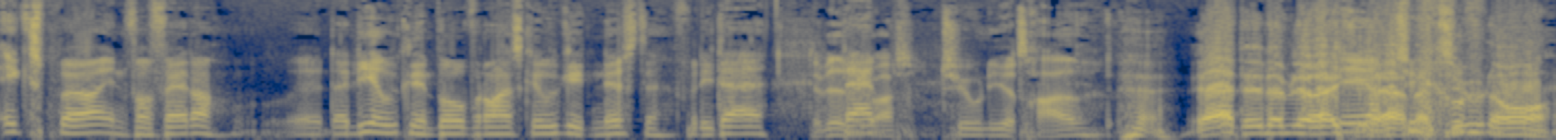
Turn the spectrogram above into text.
ikke spørge en forfatter, øh, der lige har udgivet en bog, hvornår han skal udgive den næste. Fordi der, det ved der vi er, godt. 2039. ja, det er nemlig rigtigt. Det er ja, 20. 20 år.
